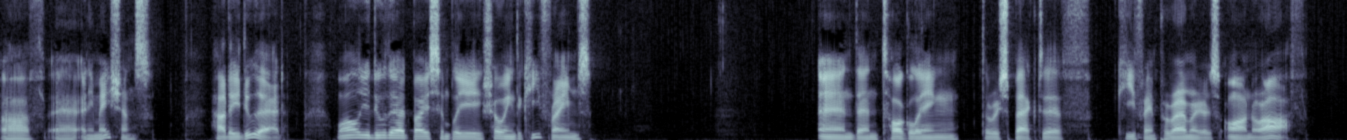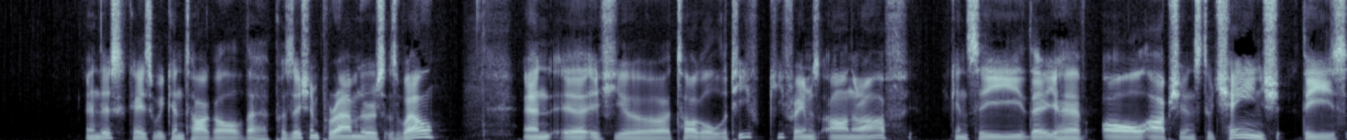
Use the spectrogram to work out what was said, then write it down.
of uh, animations? How do you do that? Well, you do that by simply showing the keyframes and then toggling the respective keyframe parameters on or off. In this case, we can toggle the position parameters as well. And uh, if you toggle the keyframes on or off, you can see there you have all options to change these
